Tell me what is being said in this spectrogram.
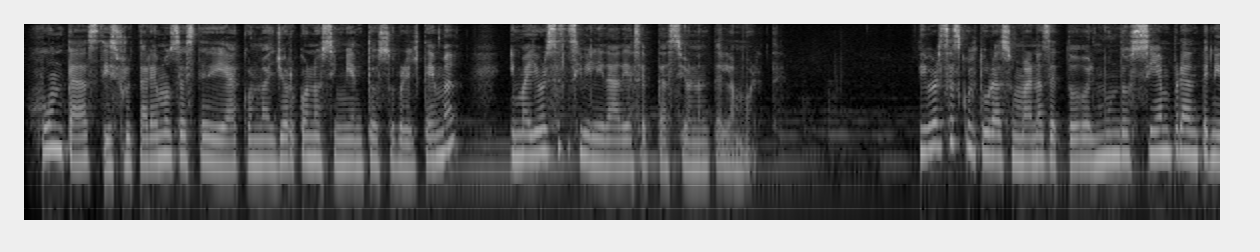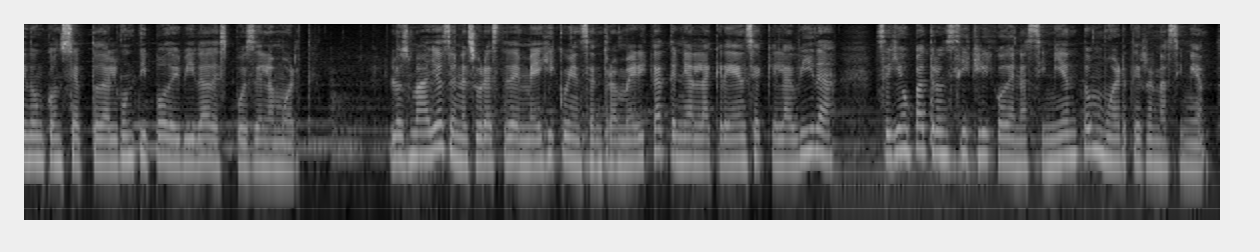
Juntas disfrutaremos de este día con mayor conocimiento sobre el tema y mayor sensibilidad y aceptación ante la muerte. Diversas culturas humanas de todo el mundo siempre han tenido un concepto de algún tipo de vida después de la muerte. Los mayas en el sureste de México y en Centroamérica tenían la creencia que la vida seguía un patrón cíclico de nacimiento, muerte y renacimiento.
